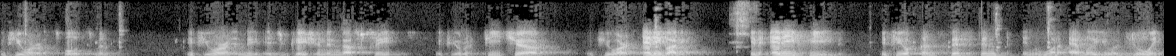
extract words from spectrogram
If you are a sportsman, if you are in the education industry, if you're a teacher, if you are anybody in any field, if you're consistent in whatever you are doing,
